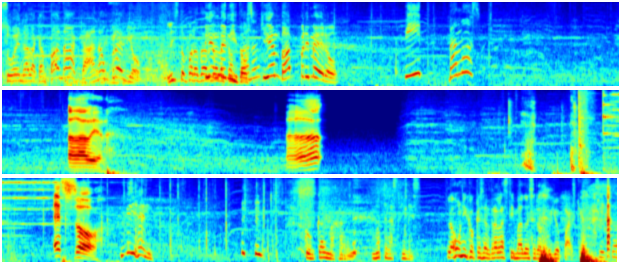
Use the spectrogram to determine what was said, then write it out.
Suena la campana, gana un premio. ¿Listo para darle a la Bienvenidos. campana? ¿Quién va primero? Pete, vamos. A ver. Ah. Eso. Bien. Con calma, Harry. No te lastimes. Lo único que saldrá lastimado es el orgullo Parker. Chicos,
